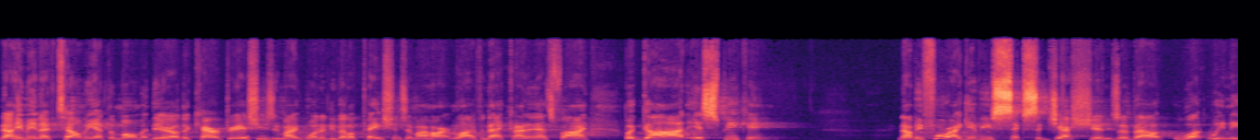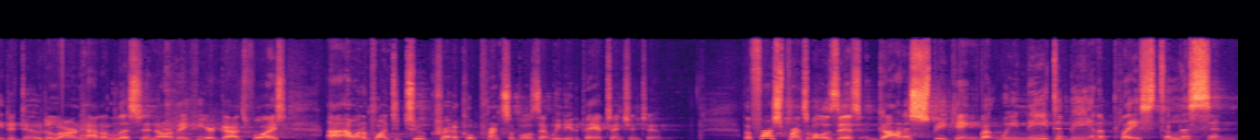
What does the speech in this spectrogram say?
Now, he may not tell me at the moment. There are other character issues. He might want to develop patience in my heart and life and that kind of, that's fine. But God is speaking. Now, before I give you six suggestions about what we need to do to learn how to listen or to hear God's voice, I want to point to two critical principles that we need to pay attention to. The first principle is this God is speaking, but we need to be in a place to listen.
